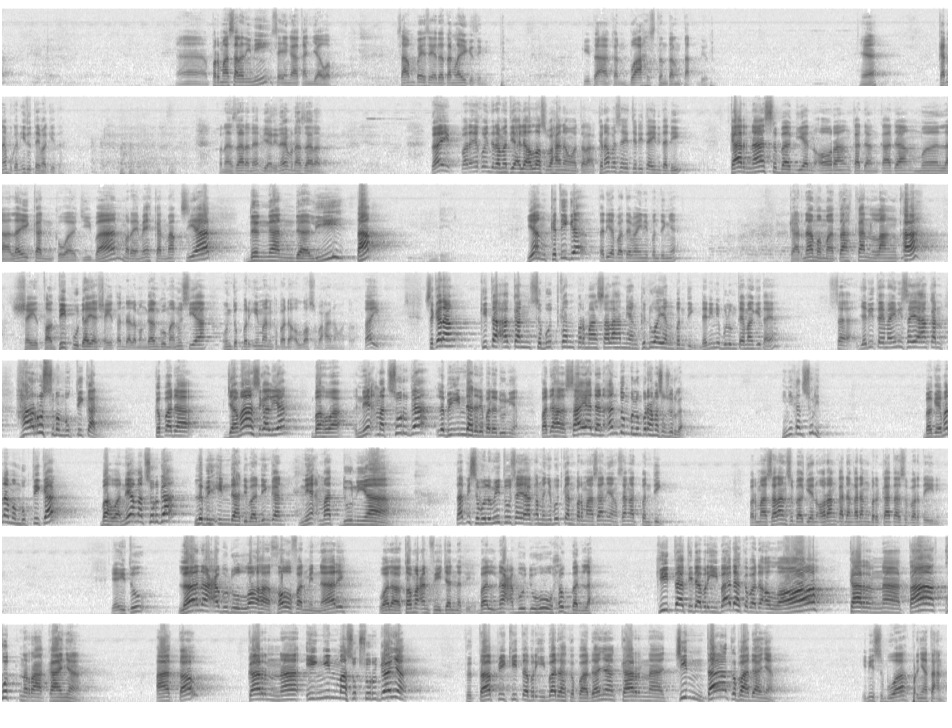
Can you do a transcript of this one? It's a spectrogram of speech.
Nah, permasalahan ini saya nggak akan jawab sampai saya datang lagi ke sini. Kita akan bahas tentang takdir. Ya, karena bukan itu tema kita. penasaran ya? Biarin aja penasaran. Baik, para ikhwan yang dirahmati oleh Allah Subhanahu wa taala. Kenapa saya cerita ini tadi? Karena sebagian orang kadang-kadang melalaikan kewajiban, meremehkan maksiat dengan dalih takdir. Yang ketiga, tadi apa tema ini pentingnya? Karena mematahkan langkah syaitan, tipu daya syaitan dalam mengganggu manusia untuk beriman kepada Allah Subhanahu wa taala. Baik. Sekarang kita akan sebutkan permasalahan yang kedua yang penting dan ini belum tema kita ya jadi tema ini saya akan harus membuktikan kepada jamaah sekalian bahwa nikmat surga lebih indah daripada dunia. Padahal saya dan antum belum pernah masuk surga. Ini kan sulit. Bagaimana membuktikan bahwa nikmat surga lebih indah dibandingkan nikmat dunia? Tapi sebelum itu saya akan menyebutkan permasalahan yang sangat penting. Permasalahan sebagian orang kadang-kadang berkata seperti ini. Yaitu la na'budullaha khaufan min narih wala tama'an fi jannati bal na'buduhu hubban lah. Kita tidak beribadah kepada Allah karena takut nerakanya atau karena ingin masuk surganya tetapi kita beribadah kepadanya karena cinta kepadanya ini sebuah pernyataan.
